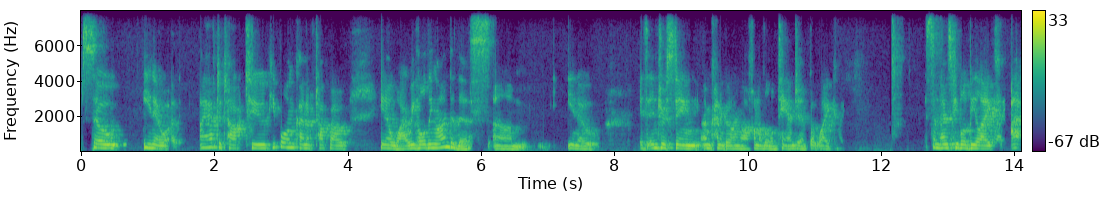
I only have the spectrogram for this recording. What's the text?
so, you know, I have to talk to people and kind of talk about, you know, why are we holding on to this? Um, you know, it's interesting. I'm kind of going off on a little tangent, but like, sometimes people will be like, I,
